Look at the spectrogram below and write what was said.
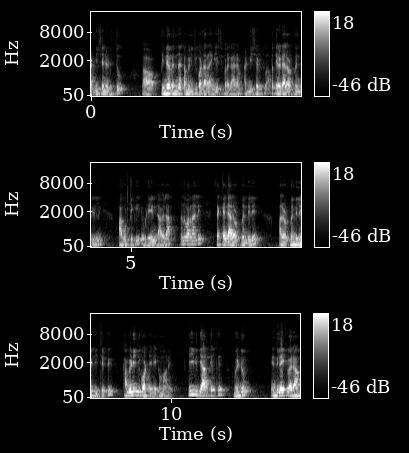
അഡ്മിഷൻ എടുത്തു. പിന്നെ വന്ന കമ്മ്യൂണിറ്റി കോട്ട റാങ്ക് ലിസ്റ്റ് പ്രകാരം അഡ്മിഷൻ എടുത്തു. അപ്പോൾ തേർഡ് അലോട്ട്മെന്റിൽ ആ കുട്ടിക്ക് എവിടെയും ഉണ്ടാവില്ല എന്ന് പറഞ്ഞാൽ സെക്കൻഡ് അലോട്ട്മെന്റിൽ അലോട്ട്മെന്റ് ലഭിച്ചിട്ട് കമ്മ്യൂണിറ്റി കോട്ടയിലേക്ക് മാറി. ഈ വിദ്യാർത്ഥികൾക്ക് വീണ്ടും എന്തിലേക്ക് വരാം?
